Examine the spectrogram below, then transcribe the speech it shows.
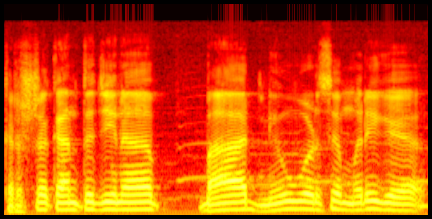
કૃષ્ણકાંતજીના બાર નેવું વર્ષે મરી ગયા.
